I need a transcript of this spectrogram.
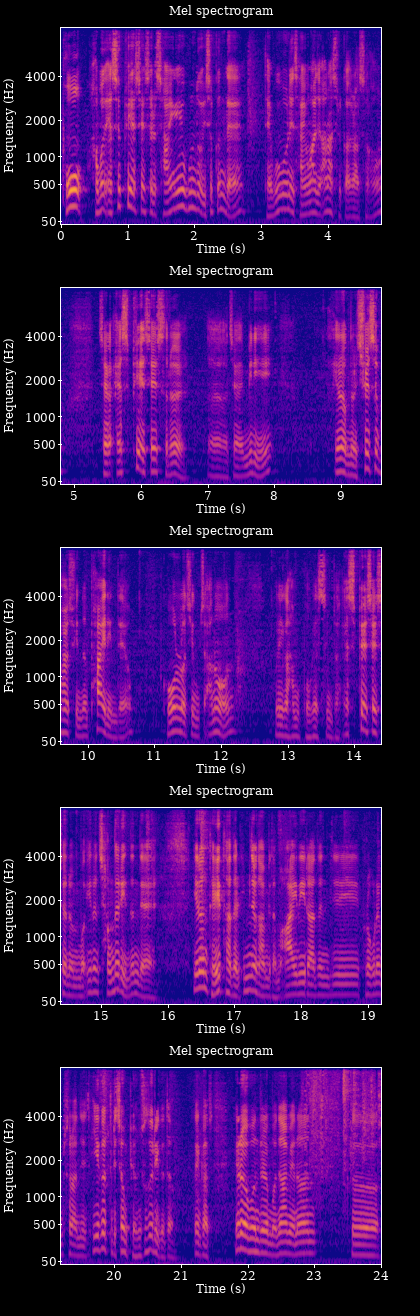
보 한번 SPSS를 사용해 본 분도 있을 건데 대부분이 사용하지 않았을 거라서 제가 SPSS를 어, 제가 미리 여러분들 실습할 수 있는 파일인데요. 그걸로 지금 짜놓은 우리가 한번 보겠습니다. SPSS는 뭐 이런 창들이 있는데 이런 데이터들 입력합니다. 뭐 ID라든지 프로그램 수라든지 이것들이 전부 변수들이거든. 그러니까 여러분들 뭐냐면은 그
